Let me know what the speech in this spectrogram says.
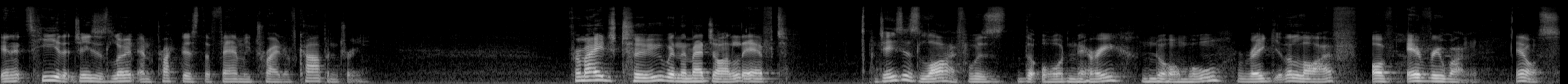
And it's here that Jesus learnt and practiced the family trade of carpentry. From age two, when the Magi left, Jesus' life was the ordinary, normal, regular life of everyone else.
